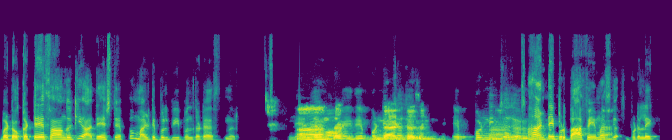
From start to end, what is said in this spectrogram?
బట్ ఒకటే సాంగ్కి అదే స్టెప్ మల్టిపుల్ పీపుల్ తోటి వేస్తున్నారు ఎప్పటి that నుంచో జరుగుతుంది. ఎప్పటి నుంచో. ఆ, జరుగుతుంది. అంటే ఇప్పుడు బాగా ఫేమస్గా ఇప్పుడు లైక్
